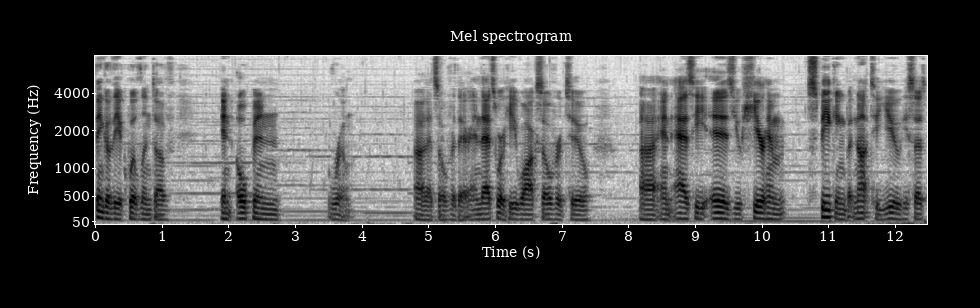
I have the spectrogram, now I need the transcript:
think of the equivalent of an open room uh, that's over there, and that's where he walks over to. Uh, and as he is, you hear him speaking, but not to you. He says,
